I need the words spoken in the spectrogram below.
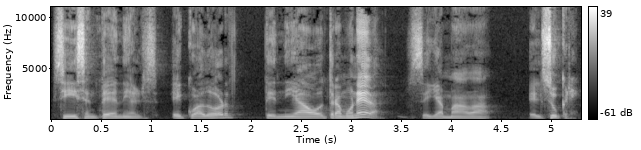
Sí, Centennials, Ecuador tenía otra moneda, se llamaba el sucre.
